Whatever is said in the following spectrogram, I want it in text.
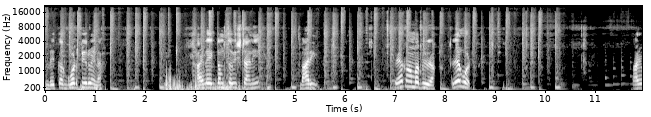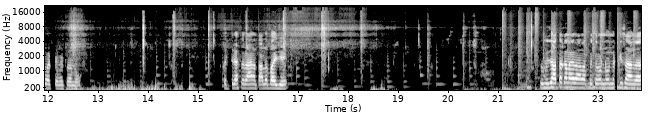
म्हणजे इतका गोड पेरू आहे ना. खायला एकदम चविष्ट आणि भारी. एक नंबर पिऊया? लय गोड. भारी वाटतं मित्रांनो. कधीतरी असं राहण्यात आलं पाहिजे. तुम्ही जाता का नाही राहणार मित्रांनो? नक्की सांगा.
